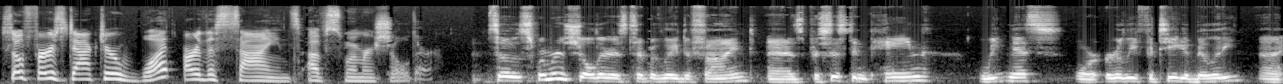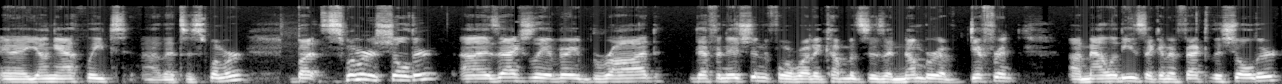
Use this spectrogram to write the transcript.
So, first, doctor, what are the signs of swimmer shoulder? So, swimmer's shoulder is typically defined as persistent pain, weakness or early fatigability uh, in a young athlete uh, that's a swimmer. But swimmer's shoulder uh, is actually a very broad definition for what encompasses a number of different uh, maladies that can affect the shoulder.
